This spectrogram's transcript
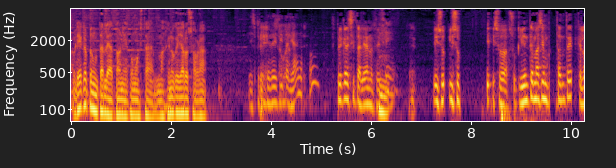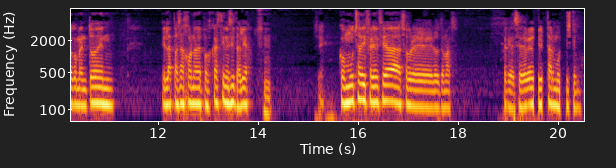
Habría que preguntarle a Tonia cómo está, imagino que ya lo sabrá. Spreaker es italiano, ¿no? Spreaker es italiano, sí. Sí. Y, su, y, su, y su, su cliente más importante, que lo comentó en, en la pasada jornada de podcasting, es Italia. Sí. Con mucha diferencia sobre los demás. Que se debe utilizar muchísimo.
